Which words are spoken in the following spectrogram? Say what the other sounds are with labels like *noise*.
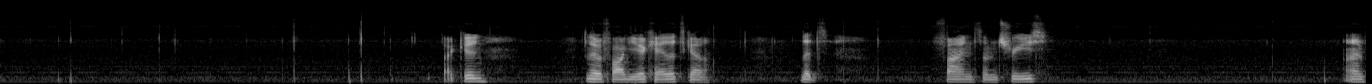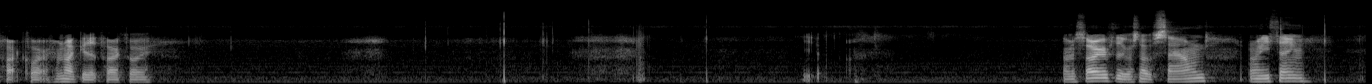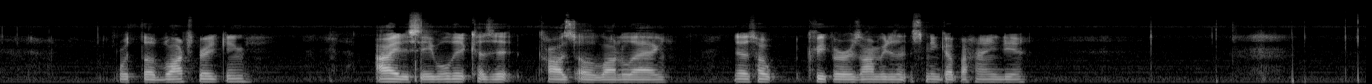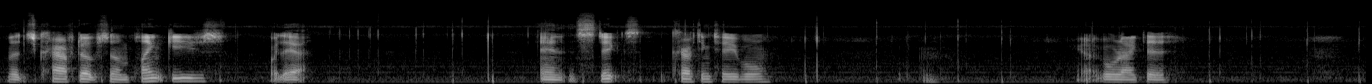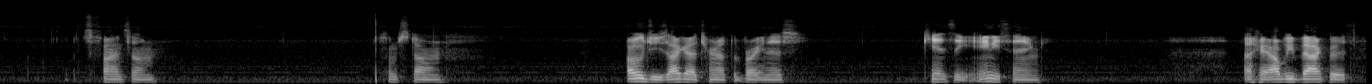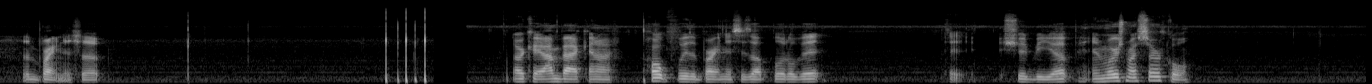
That good? A little foggy. Okay, let's go. Let's find some trees. And parkour. I'm not good at parkour. Yeah. I'm sorry if there was no sound or anything with the blocks breaking. I disabled it because it caused a lot of lag. Just hope creeper or zombie doesn't sneak up behind you. Let's craft up some plankies. Where they at? And sticks, crafting table. Gotta go like this. Let's find some some stone. Oh geez, I gotta turn up the brightness. Can't see anything. Okay, I'll be back with the brightness up. Okay, I'm back and uh, hopefully the brightness is up a little bit. It should be up. And where's my circle?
